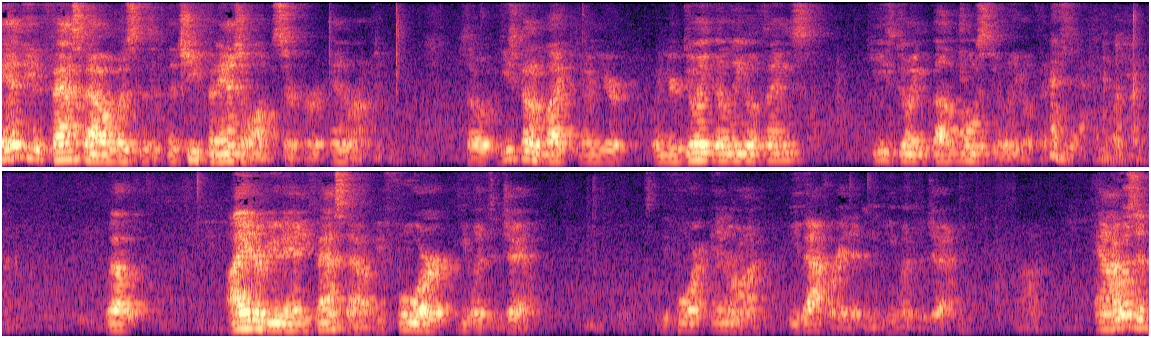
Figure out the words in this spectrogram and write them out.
Andy Fastow was the, the chief financial officer for Enron. So he's kind of like when you're when you're doing illegal things, he's doing the most illegal things. Well, I interviewed Andy Fastow before he went to jail. Before Enron evaporated and he went to jail. Uh, and I wasn't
